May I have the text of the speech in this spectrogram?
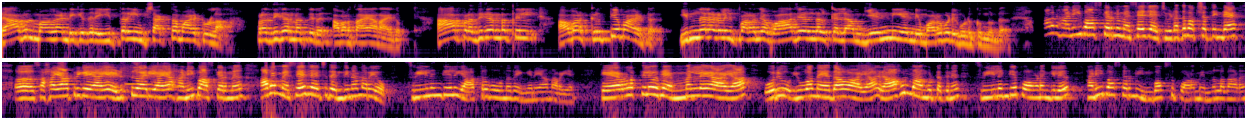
രാഹുൽ മാങ്ങാണ്ടിക്കെതിരെ ഇത്രയും ശക്തമായിട്ടുള്ള പ്രതികരണത്തിന് അവർ തയ്യാറായത്. ആ പ്രതികരണത്തിൽ അവർ കൃത്യമായിട്ട് ഇന്നലകളിൽ പറഞ്ഞ വാചകങ്ങൾക്കെല്ലാം എണ്ണി എണ്ണി മറുപടി കൊടുക്കുന്നുണ്ട്. അവൻ ഹണി ഭാസ്കറിന് മെസ്സേജ് അയച്ചു. ഇടതുപക്ഷത്തിന്റെ സഹയാത്രികയായ എഴുത്തുകാരിയായ ഹണി ഭാസ്കറിന് അവൻ മെസ്സേജ് അയച്ചത് എന്തിനാണെന്നറിയോ? ശ്രീലങ്കയിൽ യാത്ര പോകുന്നത് എങ്ങനെയാണെന്നറിയാൻ. കേരളത്തിലെ ഒരു എം ആയ ഒരു യുവ നേതാവായ രാഹുൽ മാങ്കുട്ടത്തിന് ശ്രീലങ്കയിൽ പോകണമെങ്കിൽ ഹണി ഭാസ്കറിന്റെ ഇൻബോക്സ് പോകണം എന്നുള്ളതാണ്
